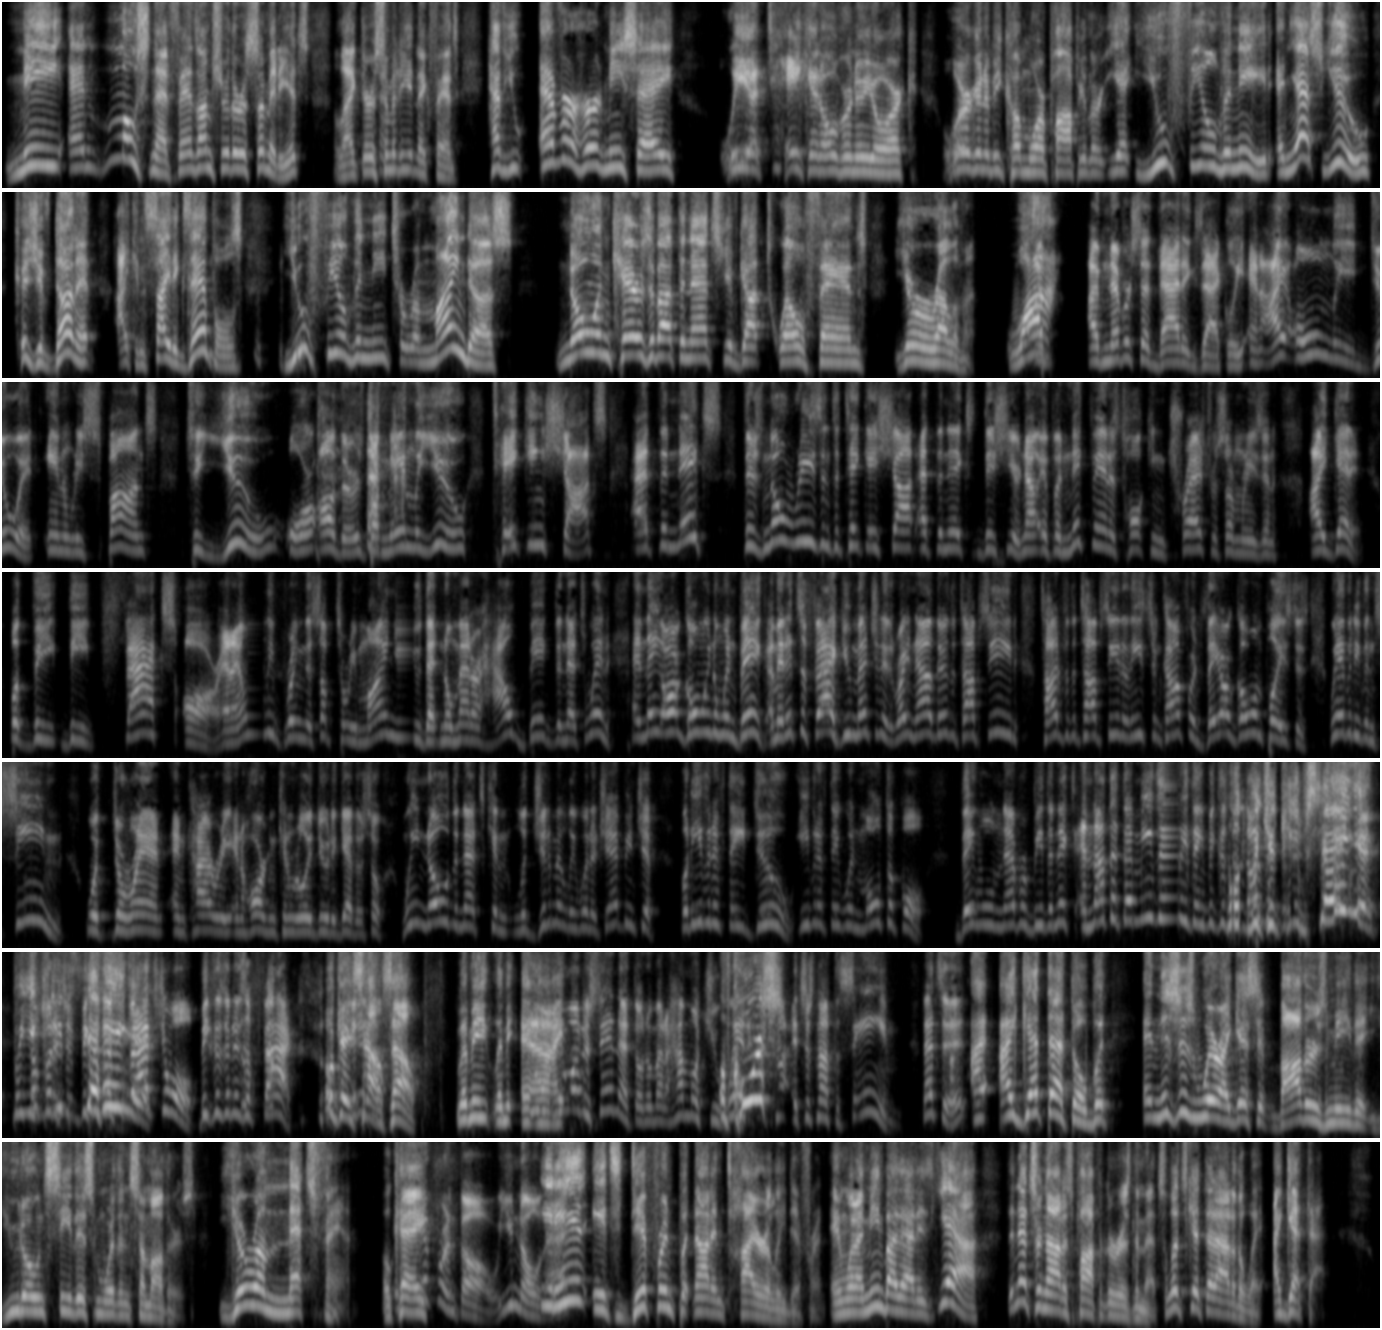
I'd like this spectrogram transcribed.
me and most net fans? I'm sure there are some idiots, like there are some idiot Knick fans. Have you ever heard me say, we are taking over New York? We're going to become more popular. Yet you feel the need. And yes, you, because you've done it, I can cite examples. You feel the need to remind us no one cares about the Nets. You've got 12 fans. You're irrelevant. Why? I've, I've never said that exactly. And I only do it in response to you or others, but mainly you taking shots at the Knicks. There's no reason to take a shot at the Knicks this year. Now, if a Knick fan is talking trash for some reason, I get it. But the the facts are, and I only bring this up to remind you that no matter how big the Nets win, and they are going to win big. I mean, it's a fact. You mentioned it right now. They're the top seed, tied for the top seed in the Eastern Conference. They are going places. We haven't even seen what Durant and Kyrie and Harden can really do together. So we know the Nets can legitimately win a championship. But even if they do, even if they win multiple, they will never be the Knicks. And not that that means anything because well, but you keep saying it. But you no, but keep it's, because saying it's factual. It. Because it is a fact. okay, it Sal, is, Sal. Let me let me. And you, I, you understand that though. No matter how much you of win, course, it's, not, it's just not the same. That's it. I I get that though, but and this is where I guess it bothers me that you don't see this more than some others. You're a Mets fan. Okay. It's different though. You know that. It is it's different, but not entirely different. And what I mean by that is, yeah, the Nets are not as popular as the Mets. So let's get that out of the way. I get that.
